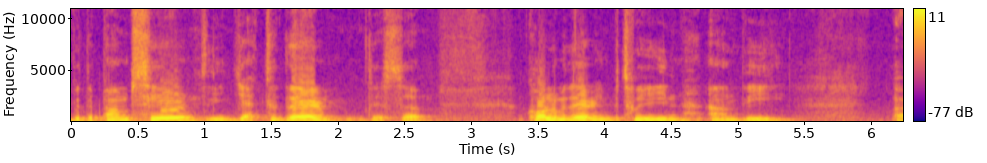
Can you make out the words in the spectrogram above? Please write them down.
with the pumps here, the injector there, there's a column there in between, and the uh,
